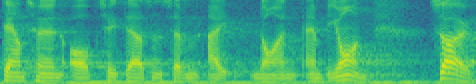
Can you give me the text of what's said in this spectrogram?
downturn of 2007, 8, 9, and beyond. So,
